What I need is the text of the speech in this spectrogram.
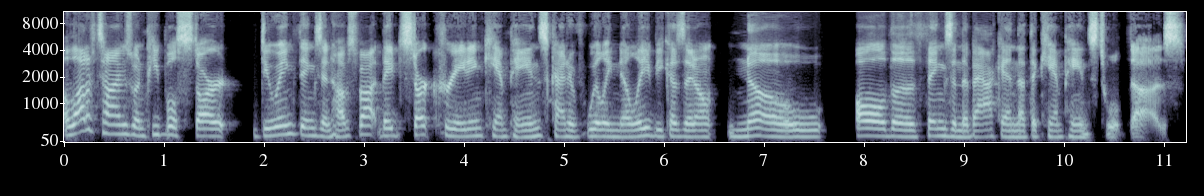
A lot of times when people start doing things in HubSpot, they start creating campaigns kind of willy nilly because they don't know all the things in the back end that the campaigns tool does.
